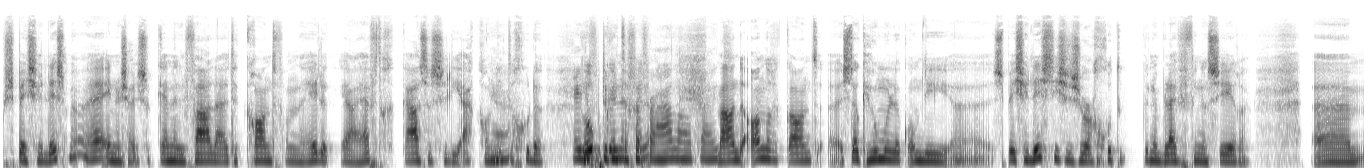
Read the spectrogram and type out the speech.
specialisme. Hè. Enerzijds, we kennen de falen uit de krant van hele ja, heftige casussen die eigenlijk gewoon ja. niet de goede hele hulp kunnen verhalen altijd. Maar aan de andere kant is het ook heel moeilijk om die specialistische zorg goed kunnen blijven financieren. Um,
